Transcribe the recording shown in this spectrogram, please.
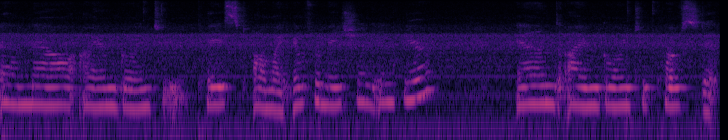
And now I am going to paste all my information in here and I'm going to post it.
